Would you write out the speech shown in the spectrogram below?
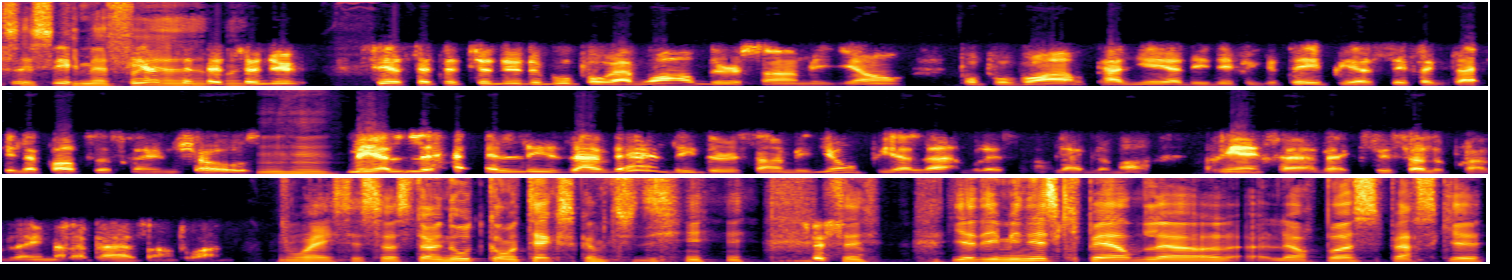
C'est ce qui m'a Si fait, elle s'était ouais. tenue, si elle s'était tenue debout pour avoir 200 millions, pour pouvoir pallier à des difficultés, puis elle s'est fait claquer la porte, ce serait une chose. mhm. Mais elle, elle les avait, les 200 millions, puis elle a vraisemblablement rien fait avec. C'est ça le problème à la base, Antoine. Oui, c'est ça. C'est un autre contexte, comme tu dis. Il y a des ministres qui perdent leur, leur poste parce qu'ils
